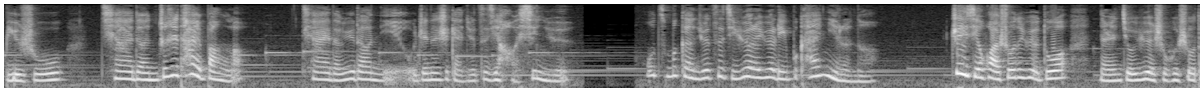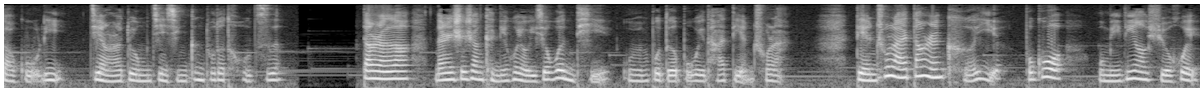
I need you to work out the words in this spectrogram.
比如“亲爱的，你真是太棒了”，“亲爱的，遇到你，我真的是感觉自己好幸运”，“我怎么感觉自己越来越离不开你了呢？”这些话说的越多，男人就越是会受到鼓励，进而对我们进行更多的投资。当然啦，男人身上肯定会有一些问题，我们不得不为他点出来。点出来当然可以，不过。我们一定要学会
